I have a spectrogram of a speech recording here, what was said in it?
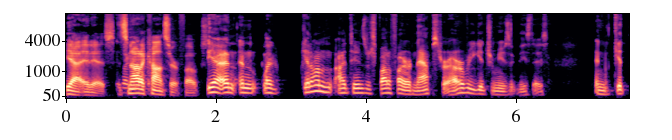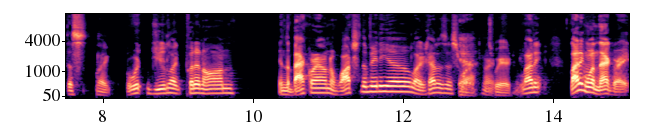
Yeah, it is. It's not a concert, folks. Yeah, and and like get on iTunes or Spotify or Napster, however you get your music these days, and get this. Like, what, do you like put it on in the background and watch the video? Like, how does this Yeah, work? it's Right. weird. Lighting lighting wasn't that great.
